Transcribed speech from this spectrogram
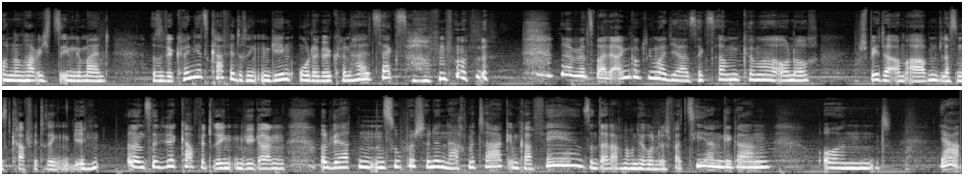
Und dann habe ich zu ihm gemeint, also wir können jetzt Kaffee trinken gehen oder wir können halt Sex haben. Dann haben wir uns beide angeguckt und gemeint, ja, Sex haben können wir auch noch später am Abend, lass uns Kaffee trinken gehen. Und dann sind wir Kaffee trinken gegangen. Und wir hatten einen super schönen Nachmittag im Café, sind danach noch eine Runde spazieren gegangen. Und ja,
